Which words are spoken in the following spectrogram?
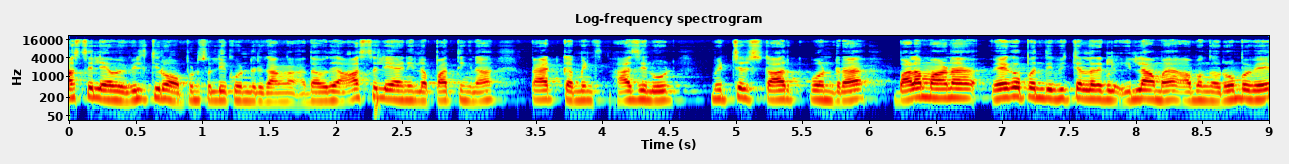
ஆஸ்திரேலியாவை வீழ்த்திரும் அப்படின்னு சொல்லி கொண்டிருக்காங்க. அதாவது ஆஸ்திரேலிய அணியில் பார்த்தீங்கன்னா Pat Cummins Hazlewood Mitchell Starc போன்ற பலமான வேகப்பந்து வீச்சாளர்கள் இல்லாமல் அவங்க ரொம்பவே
